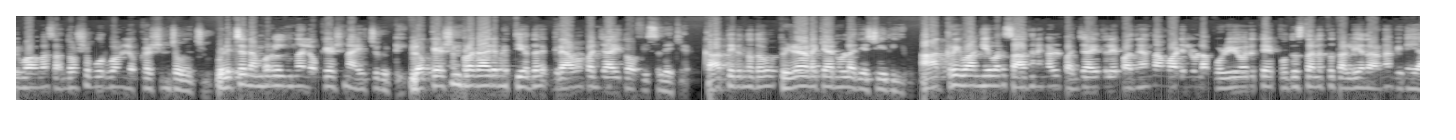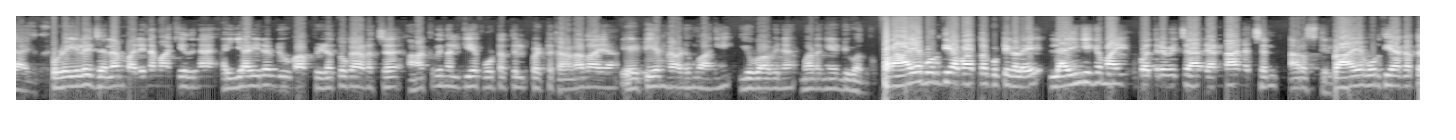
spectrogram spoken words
യുവാവ് സന്തോഷപൂർവം ലൊക്കേഷൻ ചോദിച്ചു. വിളിച്ച നമ്പറിൽ നിന്ന് ലൊക്കേഷൻ അയച്ചു കിട്ടി. ലൊക്കേഷൻ പ്രകാരം എത്തിയത് ഗ്രാമപഞ്ചായത്ത് ഓഫീസിലേക്ക് കാത്തിരുന്നതോ പിഴ അടയ്ക്കാനുള്ള രശീതിയും ആക്രി വാങ്ങിയവർ സാധനങ്ങൾ പഞ്ചായത്തിലെ പതിനൊന്നാം വാർഡിലുള്ള പുഴയോരത്തെ പൊതുസ്ഥലത്ത് തള്ളിയതാണ് വിനയായത് പുഴയിലെ ജലം മലിനമാക്കിയതിന് അയ്യായിരം രൂപ പിഴത്തുക അടച്ച് ആക്രി നൽകിയ കൂട്ടത്തിൽ പെട്ട് കാണാതായ എ ടി എം കാർഡും വാങ്ങി യുവാവിന് മടങ്ങേണ്ടി വന്നു. പ്രായപൂർത്തിയാവാത്ത കുട്ടികളെ ലൈംഗികമായി ഉപദ്രവിച്ച രണ്ടാനച്ഛൻ അറസ്റ്റിൽ. പ്രായപൂർത്തിയാകാത്ത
